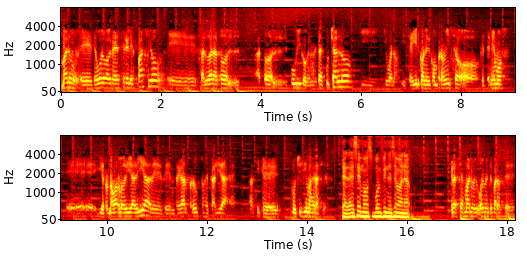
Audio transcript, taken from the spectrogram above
Manu, eh, te vuelvo a agradecer el espacio, eh, saludar a todo el, a todo el público que nos está escuchando y, bueno, y seguir con el compromiso que tenemos eh, y renovarlo día a día de, de entregar productos de calidad. ¿eh? Así que muchísimas gracias. Te agradecemos, buen fin de semana. Gracias Manu, igualmente para ustedes.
